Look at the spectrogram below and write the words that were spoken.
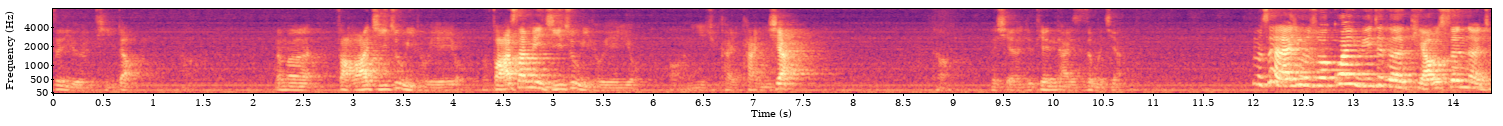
这里有提到。那么《法华集注》里头也有，《法华三昧集注》里头也有，啊，你去看看一下。啊，那显然就天台是这么讲。那么再来就是说，关于这个调身呢，就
